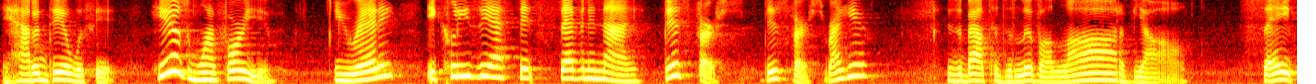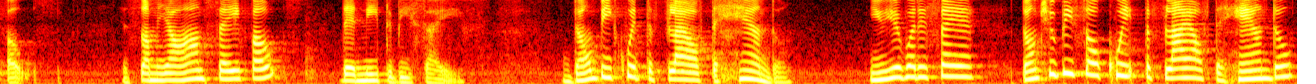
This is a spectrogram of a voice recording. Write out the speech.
and how to deal with it. Here's one for you. You ready? Ecclesiastes 7 and 9. This verse, this verse right here, is about to deliver a lot of y'all saved folks. And some of y'all unsaved folks that need to be saved. Don't be quick to fly off the handle. You hear what it's saying? Don't you be so quick to fly off the handle.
